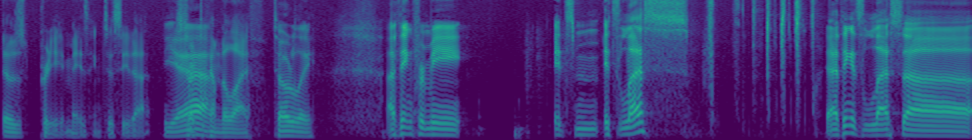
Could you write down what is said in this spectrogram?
it was pretty amazing to see that yeah. start to come to life. Totally. I think for me, it's it's less. I think it's less. Uh,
